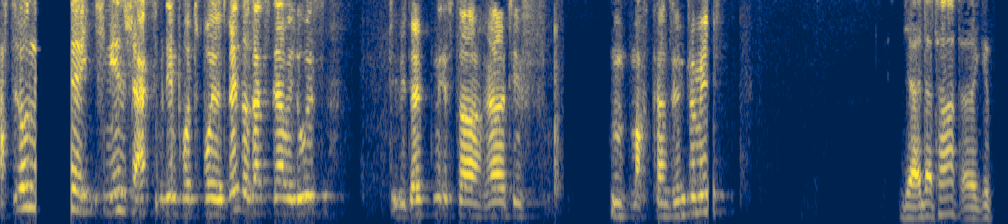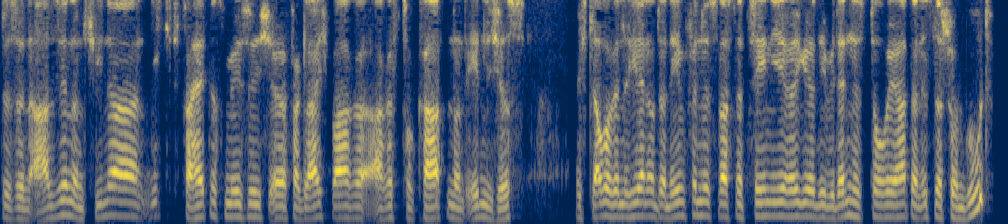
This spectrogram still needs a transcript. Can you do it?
hast du irgendeine chinesische Aktie mit dem Portfolio drin? Oder sagst du, wie Louis, Dividenden ist da relativ, hm, macht keinen Sinn für mich? Ja, in der Tat äh, gibt es in Asien und China nicht verhältnismäßig äh, vergleichbare Aristokraten und ähnliches. Ich glaube, wenn du hier ein Unternehmen findest, was eine zehnjährige Dividendenhistorie hat, dann ist das schon gut.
